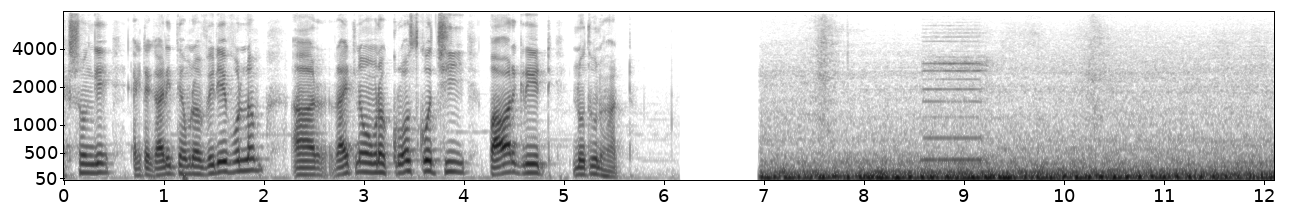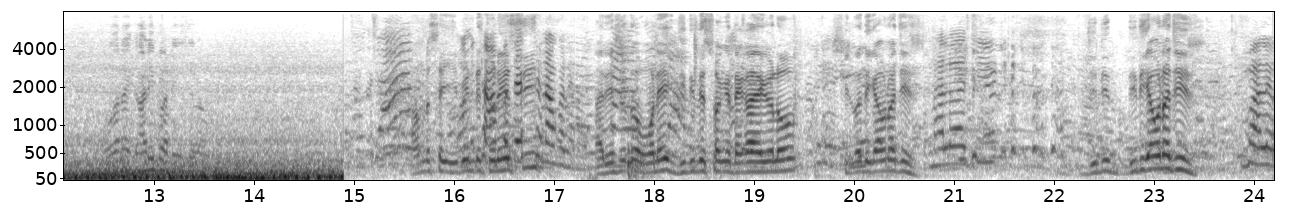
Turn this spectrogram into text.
একসঙ্গে একটা গাড়িতে আমরা বেরিয়ে পড়লাম আর রাইট নাও আমরা ক্রস করছি পাওয়ার গ্রিড নতুন হাট। গাড়ি পাঠিয়েছিলাম। আমরা সেই ইভেন্টে চলে এসেছি। আর এসে তো অনেক দিদিদের সঙ্গে দেখা হয়ে গেল। শিল্পাদি কেমন আছিস? ভালো আছি। দিদি দিদি কেমন আছিস? ভালো।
